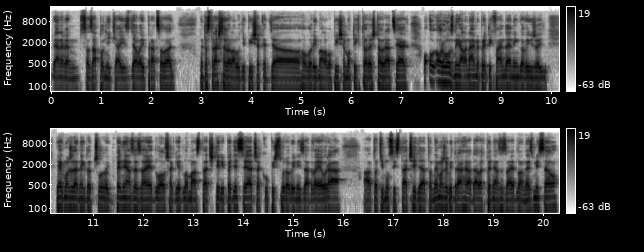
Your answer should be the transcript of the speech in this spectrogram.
ja neviem, sa zaplniť a ísť ďalej pracovať mne to strašne veľa ľudí píše, keď uh, hovorím alebo píšem o týchto reštauráciách, o, o, o rôznych, ale najmä pri tých fine diningových, že jak môže dať niekto človek peniaze za jedlo, však jedlo má stať 4,50, však kúpiš suroviny za 2 eurá a to ti musí stačiť a to nemôže byť drahé a dávať peniaze za jedlo je nezmysel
